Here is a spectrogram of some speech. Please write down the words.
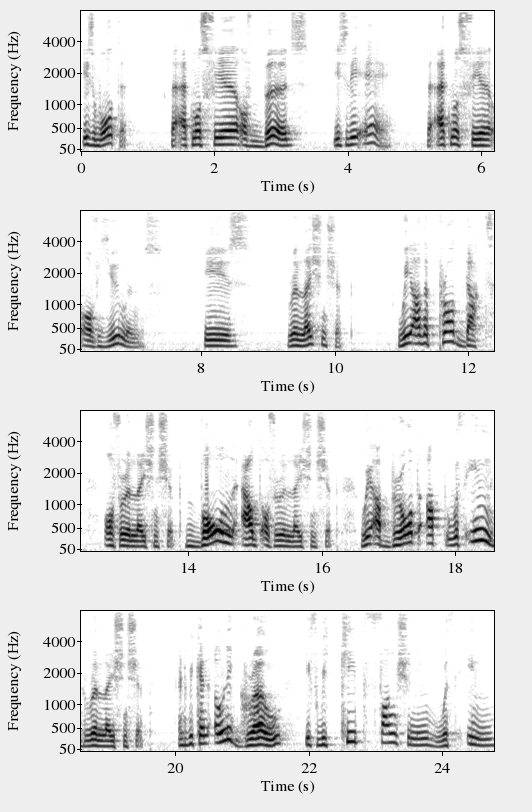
is water. The atmosphere of birds is the air. The atmosphere of humans is relationship. We are the product of relationship, born out of relationship. We are brought up within relationship. And we can only grow if we keep functioning within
